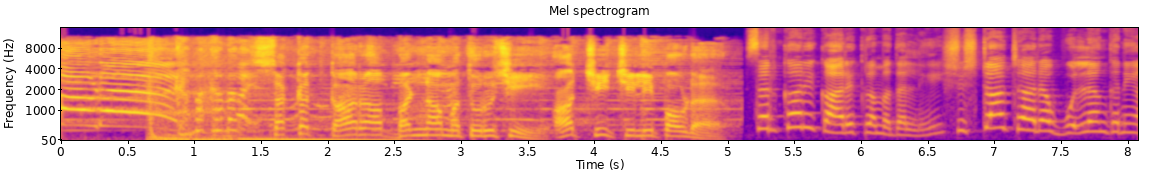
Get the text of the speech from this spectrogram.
ಪೌಡರ್. ಸಖತ್ ಖಾರ ಬಣ್ಣ ಮತ್ತು ರುಚಿ ಆಚಿ ಚಿಲ್ಲಿ ಪೌಡರ್. ಸರ್ಕಾರಿ ಕಾರ್ಯಕ್ರಮದಲ್ಲಿ ಶಿಷ್ಟಾಚಾರ ಉಲ್ಲಂಘನೆಯ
